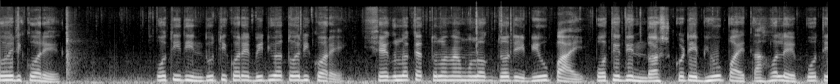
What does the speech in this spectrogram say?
তৈরি করে, প্রতিদিন দুটি করে ভিডিও তৈরি করে, সেগুলোতে তুলনামূলক যদি ভিউ পায়, প্রতিদিন দশ কোটি ভিউ পায়, তাহলে প্রতি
